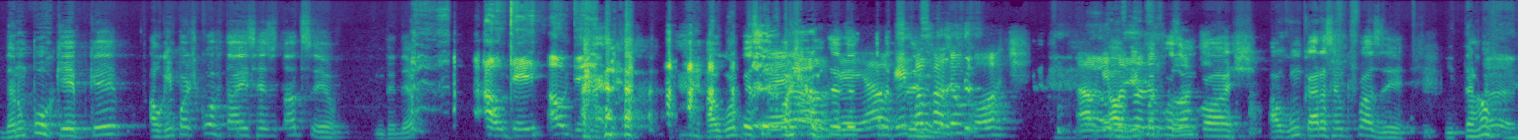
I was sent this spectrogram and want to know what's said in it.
dando um porquê, porque alguém pode cortar esse resultado seu, entendeu? Alguém, alguém. Alguma pessoa É, pode alguém, alguém pode fazer um corte. Alguém, Alguém pode fazer um corte. corte. Algum cara sem o que fazer. Então, Ah,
